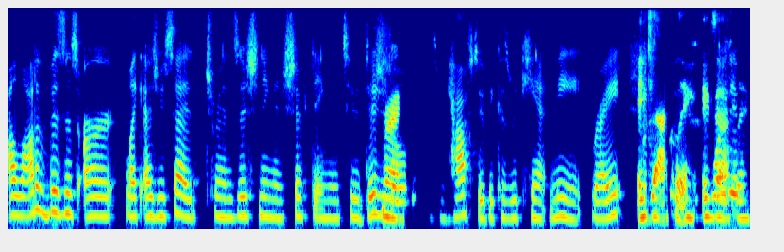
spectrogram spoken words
a lot of business are like as you said transitioning and shifting into digital because we have to because we can't meet right Exactly. if- Exactly.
